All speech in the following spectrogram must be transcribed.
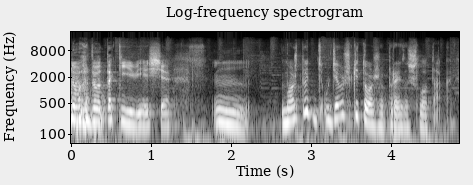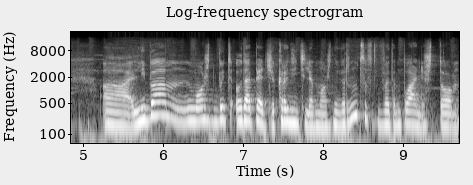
Ну, вот, вот такие вещи. Может быть, у девушки тоже произошло так. А, Либо, может быть, вот опять же, к родителям можно вернуться в, этом плане, что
